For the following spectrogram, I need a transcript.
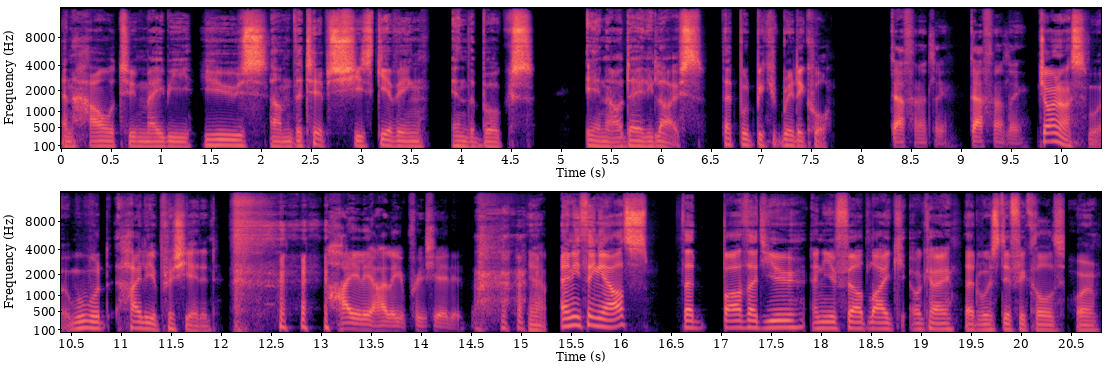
and how to maybe use um, the tips she's giving in the books in our daily lives. That would be really cool. Definitely. Definitely. Join us. We would highly appreciate it. highly, highly appreciated. yeah. Anything else that bothered you and you felt like, okay, that was difficult or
